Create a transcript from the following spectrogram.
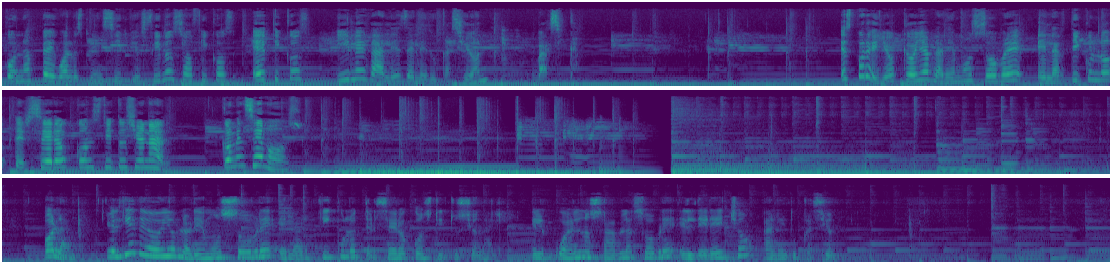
con apego a los principios filosóficos, éticos y legales de la educación básica. Es por ello que hoy hablaremos sobre el artículo tercero constitucional. ¡Comencemos! Hola, el día de hoy hablaremos sobre el artículo tercero constitucional, el cual nos habla sobre el derecho a la educación.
